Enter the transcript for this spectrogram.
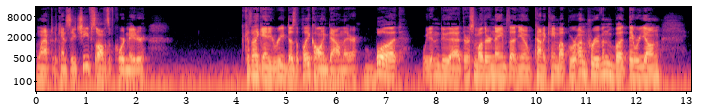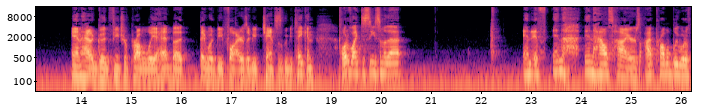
went after the Kansas City Chiefs offensive coordinator. Because I think Andy Reid does the play calling down there, but we didn't do that. There were some other names that you know kind of came up who were unproven, but they were young and had a good future probably ahead, but they would be flyers. They'd be chances would be taken. I would have liked to see some of that. And if in in-house hires, I probably would have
